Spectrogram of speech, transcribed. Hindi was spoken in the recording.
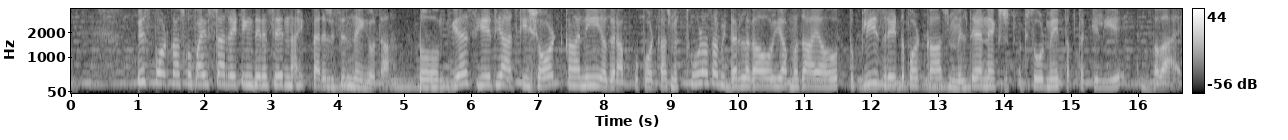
इस पॉडकास्ट को फाइव स्टार रेटिंग देने से नाइट पैरालिसिस नहीं होता। तो यस ये थी आज की शॉर्ट कहानी। अगर आपको पॉडकास्ट में थोड़ा सा भी डर लगा हो या मज़ा आया हो तो प्लीज़ रेट द पॉडकास्ट मिलते हैं नेक्स्ट एपिसोड में। तब तक के लिए बाय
